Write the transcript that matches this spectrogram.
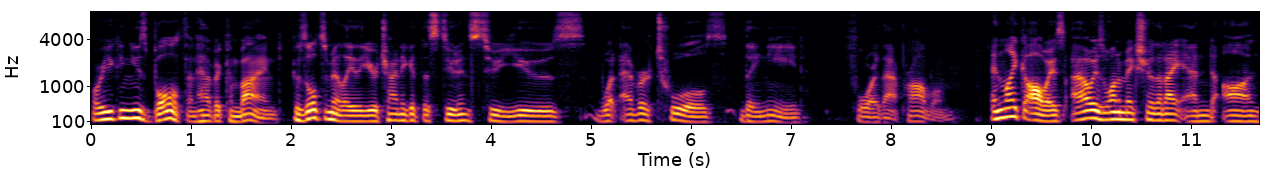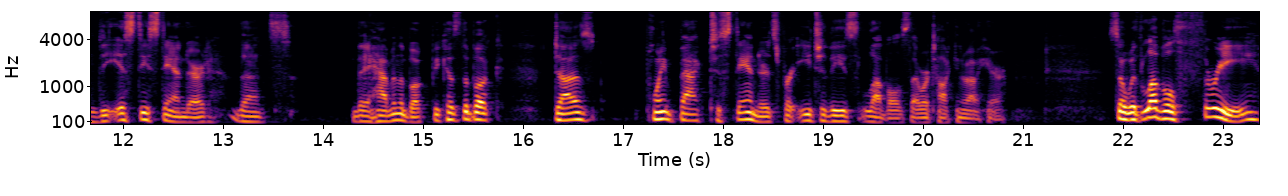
or you can use both and have it combined. Because ultimately, you're trying to get the students to use whatever tools they need for that problem. And like always, I always want to make sure that I end on the ISTE standard that they have in the book because the book does point back to standards for each of these levels that we're talking about here. So with level 3,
